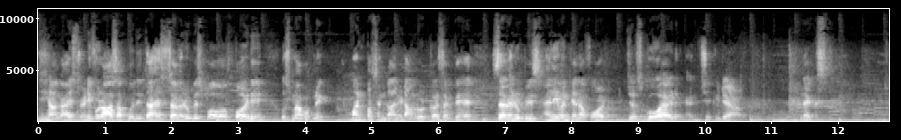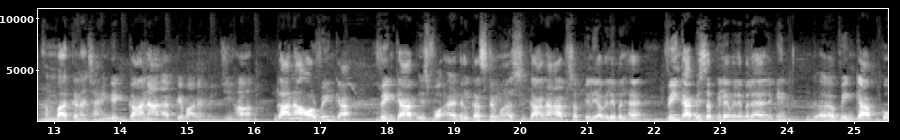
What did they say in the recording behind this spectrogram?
जी हाँ गाइस ट्वेंटी फोर आवर्स आपको देता है सेवन रुपीज़ पर डे उसमें आप अपने मनपसंद गाने डाउनलोड कर सकते हैं। Seven rupees anyone can afford just go ahead and check it out next हम बात करना चाहेंगे गाना ऐप के बारे में। जी हाँ गाना और Wynk app Wynk app is for Airtel customers Gaana app सबके लिए अवेलेबल है। विंक ऐप भी सबके लिए अवेलेबल है, लेकिन विंक ऐप को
